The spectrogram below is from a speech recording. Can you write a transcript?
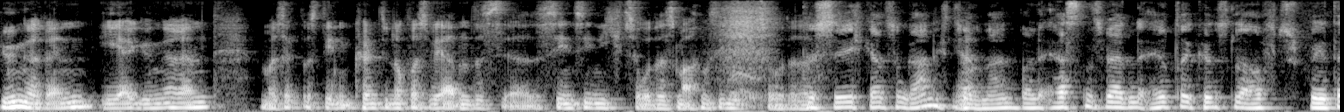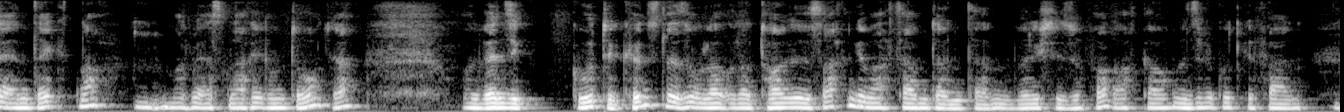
Jüngeren, eher Jüngeren. Wenn man sagt, aus denen könnte noch was werden, das äh, sehen Sie nicht so, das machen Sie nicht so. Oder? Das sehe ich ganz und gar nicht so, ja. nein, weil erstens werden ältere Künstler oft später entdeckt noch, mhm. manchmal erst nach ihrem Tod, ja. Und wenn sie gute Künstler oder, oder tolle Sachen gemacht haben, dann, dann würde ich sie sofort auch kaufen, wenn sie mir gut gefallen. Mhm.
